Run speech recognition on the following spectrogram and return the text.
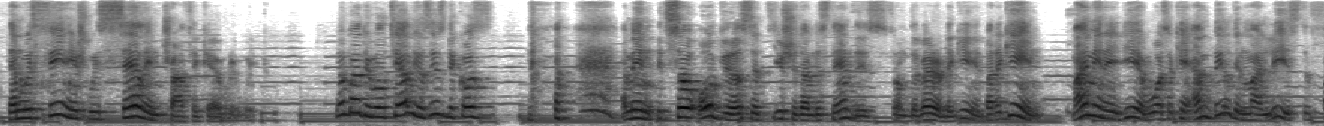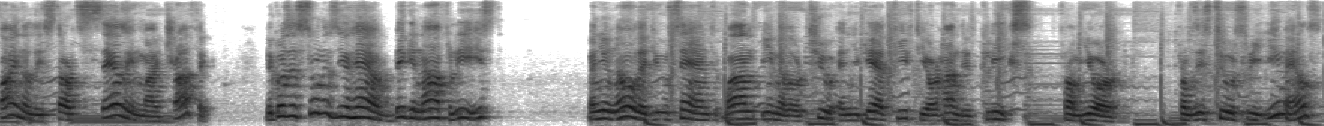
then we finish with selling traffic every week. Nobody will tell you this because, I mean, it's so obvious that you should understand this from the very beginning. But again, my main idea was, okay, I'm building my list to finally start selling my traffic. Because as soon as you have big enough list, when you know that you send one email or two and you get 50 or 100 clicks from your from these two or three emails,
